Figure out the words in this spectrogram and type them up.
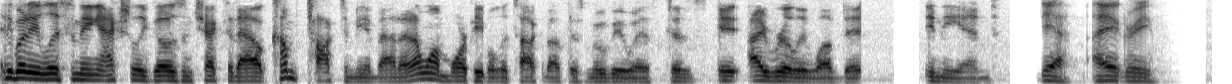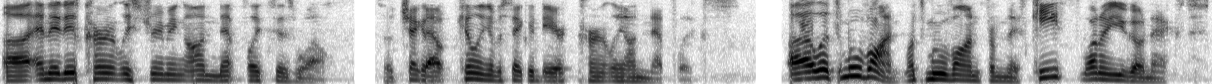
anybody listening actually goes and checks it out. Come talk to me about it. I want more people to talk about this movie with because it. I really loved it in the end. Yeah, I agree. Uh, and it is currently streaming on Netflix as well. So check it out. Killing of a Sacred Deer, currently on Netflix. Uh, let's move on. Let's move on from this. Keith, why don't you go next?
